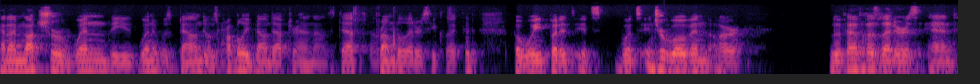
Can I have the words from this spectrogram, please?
and I'm not sure when the when it was bound. It was Okay. probably bound after Hennin's death from the letters he collected. But wait, but it, it's what's interwoven are Lefebvre's letters and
